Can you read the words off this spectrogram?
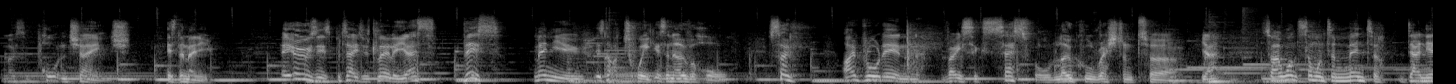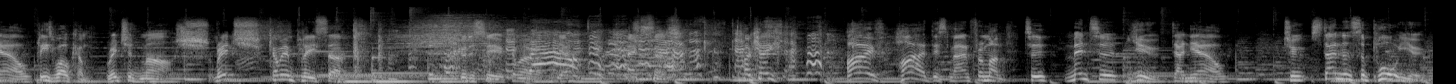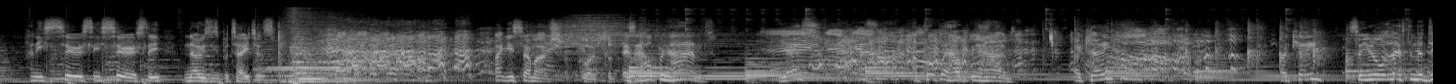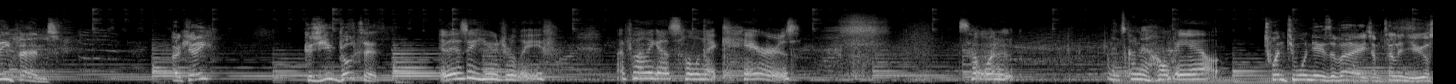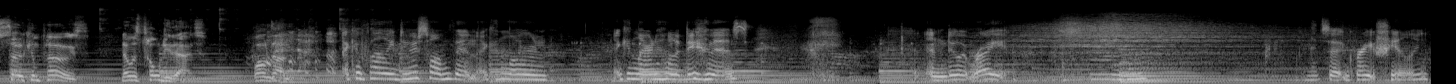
The most important change is the menu. It oozes potatoes, clearly, yes? This menu is not a tweak, it's an overhaul. So, I've brought in a very successful local restaurateur, yeah? So I want someone to mentor Danielle. Please welcome Richard Marsh. Rich, come in, please, sir. Good to see you. Come over. Yeah? Excellent. Okay, I've hired this man for a month to mentor you, Danielle, to stand and support you. And he seriously, seriously knows his potatoes. Thank you so much. It's a helping hand. Yes? A proper helping hand. Okay? Okay? So you're not left in the deep end. Okay? Because you got it. It is a huge relief. I finally got someone that cares. Someone that's gonna help me out. 21 years of age, I'm telling you, you're so composed. No one's told you that. Well done. I can finally do something. I can learn. I can learn how to do this and do it right. And it's a great feeling.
